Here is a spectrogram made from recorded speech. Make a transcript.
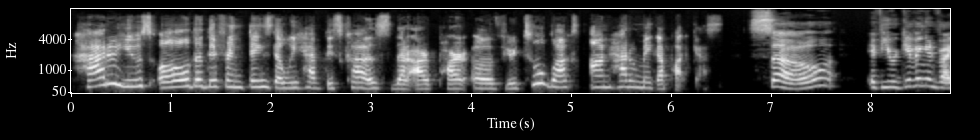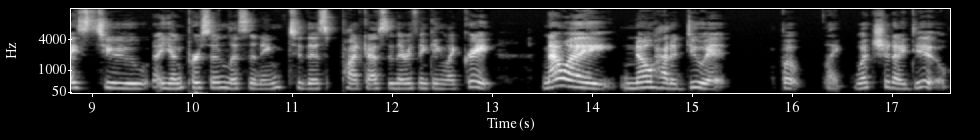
how to use all the different things that we have discussed that are part of your toolbox on how to make a podcast. So, if you were giving advice to a young person listening to this podcast and they were thinking like, "Great, now I know how to do it, but like what should I do?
